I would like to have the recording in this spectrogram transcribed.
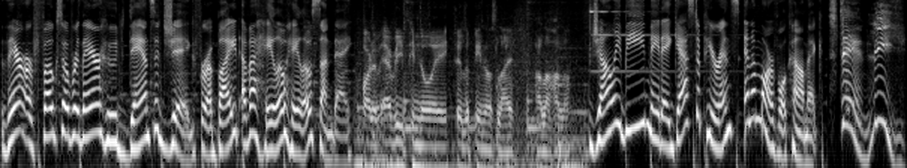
There are folks over there who'd dance a jig for a bite of a Halo Halo Sundae. Part of every Pinoy Filipino's life. Hala hala. Jollibee made a guest appearance in a Marvel comic. Stan Lee!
